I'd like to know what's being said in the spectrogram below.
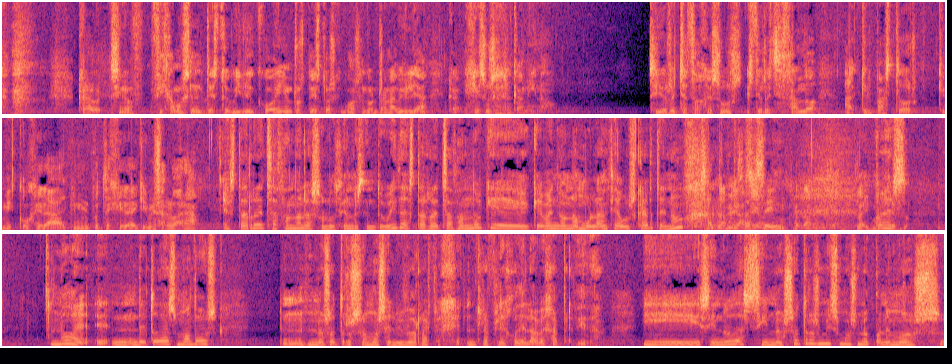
claro, si nos fijamos en el texto bíblico y en otros textos que podemos encontrar en la Biblia, Jesús es el camino. Si yo rechazo a Jesús, estoy rechazando a aquel pastor que me cogerá, que me protegerá y que me salvará. Estás rechazando las soluciones en tu vida, estás rechazando que, venga una ambulancia a buscarte, ¿no? Exactamente. Exactamente. La imagen. Pues, no, eh, eh, de todos modos, nosotros somos el vivo reflejo de la oveja perdida. Y sin duda, si nosotros mismos no ponemos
